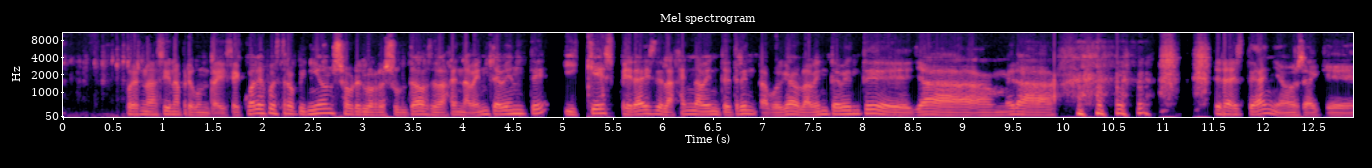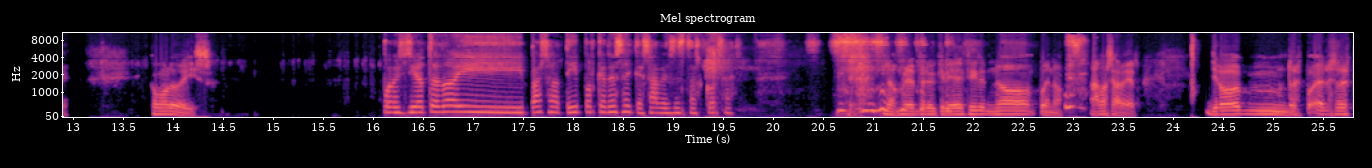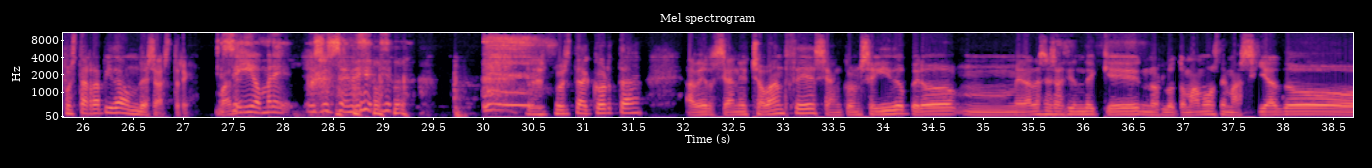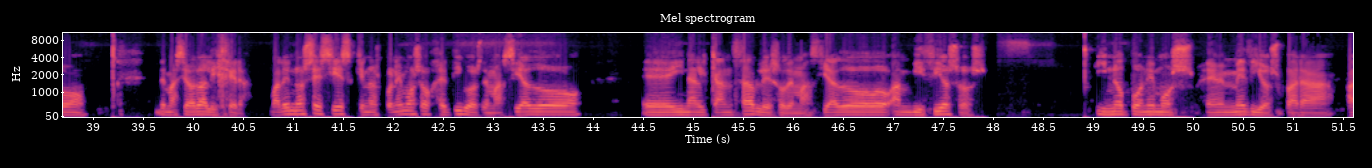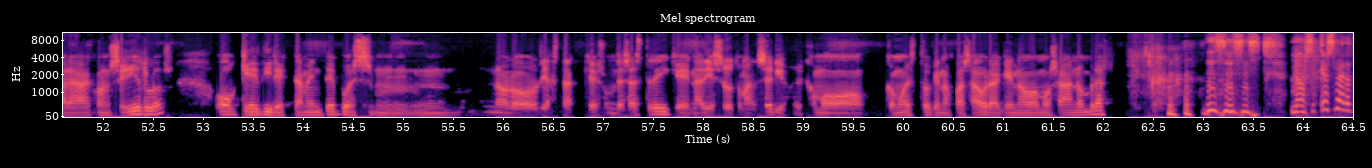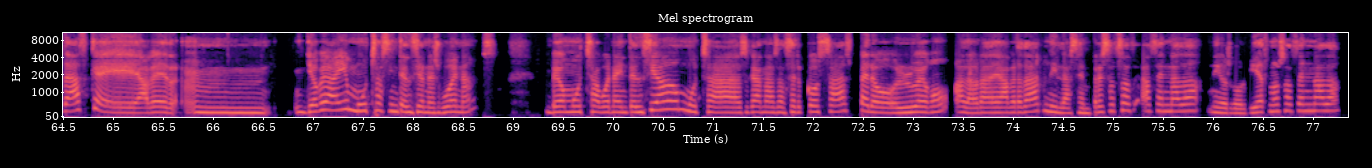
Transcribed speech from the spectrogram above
Pues nos hacía una pregunta. Dice, ¿cuál es vuestra opinión sobre los resultados de la Agenda 2020 y qué esperáis de la Agenda 2030? Porque claro, la 2020 ya era, era este año, o sea que, ¿cómo lo veis? Pues yo te doy paso a ti porque eres el que sabes de estas cosas. No, hombre, pero quería decir, no, bueno, vamos a ver. Yo, mm, respu- respuesta rápida, un desastre. ¿vale? Sí, hombre, eso se ve. Respuesta corta. A ver, se han hecho avances, se han conseguido, pero mm, me da la sensación de que nos lo tomamos demasiado, demasiado a la ligera, ¿vale? No sé si es que nos ponemos objetivos demasiado eh, inalcanzables o demasiado ambiciosos y no ponemos eh, medios para, para conseguirlos, o que directamente, pues, mm, no lo, ya está, que es un desastre y que nadie se lo toma en serio. Es como, como esto que nos pasa ahora, que no vamos a nombrar. No, sí que es verdad que, a ver, mm, yo veo ahí muchas intenciones buenas, veo mucha buena intención, muchas ganas de hacer cosas, pero luego, a la hora de la verdad, ni las empresas ha- hacen nada, ni los gobiernos hacen nada,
